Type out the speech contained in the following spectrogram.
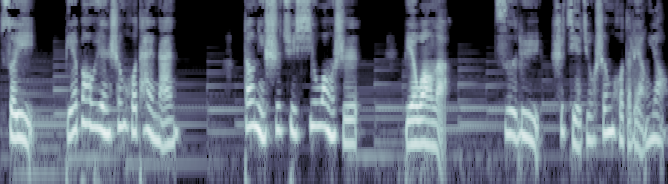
所以，别抱怨生活太难。当你失去希望时，别忘了，自律是解救生活的良药。”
